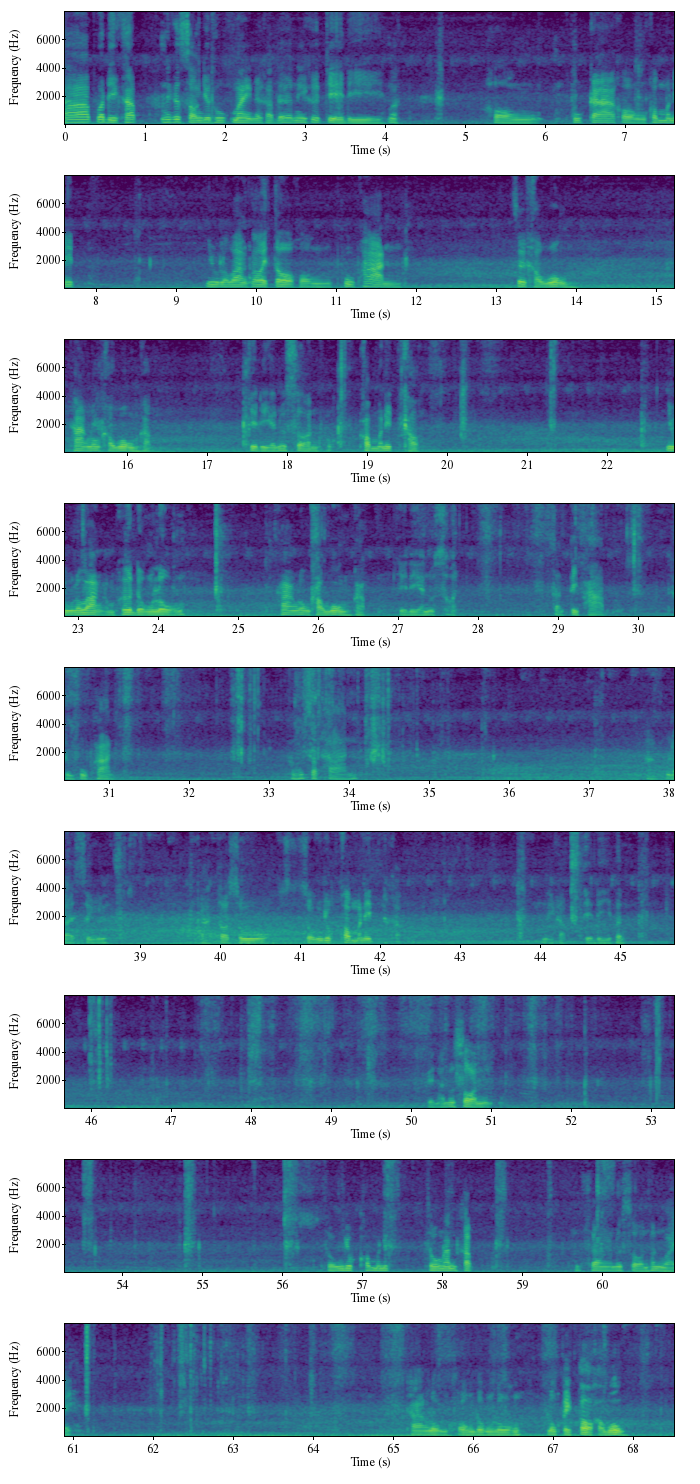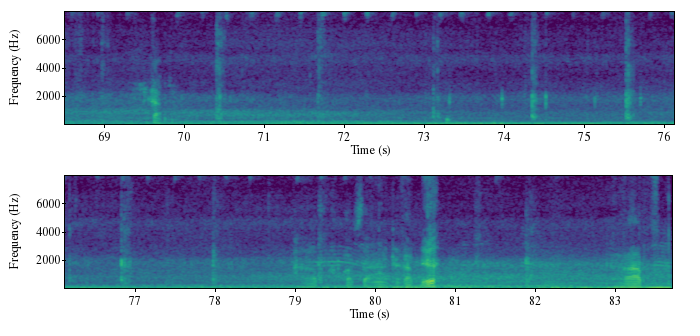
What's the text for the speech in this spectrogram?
ครับสวัสดีครับ นี่คือสอง YouTube ใหม่นะครับ เด้อนี่คือเจดีของผู้กาของคอมมินิสต์อยู่ระหว่างรอยต่อของผู้พ่าน เสื้อเขาวง ทางลงเขาวงครับ เจดีอนุสรคอมมินิสต์เขา อยู่ระหว่างอำเภอดงหลง ทางลงเขาวงครับ เจดีอนุสรสันติภาพ ถึงผู้ผ่านอนุสถานอ่าผู้รายซื้อการต่อสู้สงยุคคอมมิวนิสต์ครับ นี่ครับเจดีเพิ่นเป็นอนุสรณ์สงยุคคอมมิวนิสต์ทรงนั้นครับ สร้างอนุสรณ์เพิ่นไว้ ทางลงคลองดงลง ลงไปต่อเขาวงครับครับความสะอาดนะครับ เด้อครับ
